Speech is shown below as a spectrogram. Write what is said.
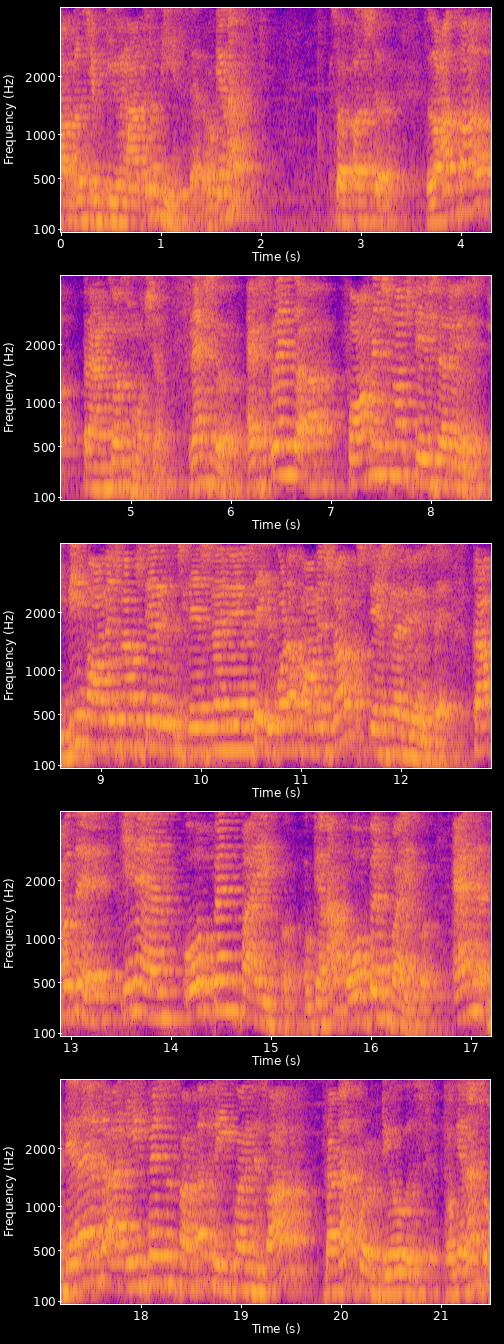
డాప్లర్ షిఫ్ట్ ఇవి మాత్రం తీస్తారు ఓకేనా? so first laws of transverse motion next explain the formation of stationary waves ఇది ఫార్మేషన్ ఆఫ్ స్టేషనరీ వేవ్స్ ఇది కూడా ఫార్మేషన్ ఆఫ్ స్టేషనరీ వేవ్స్ కాకపోతే ఇన్ అన్ ఓపెన్ పైప్ ఓకేనా open pipe and derive the equations for the frequencies of that are produced ఓకేనా సో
